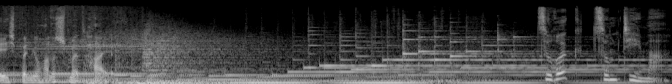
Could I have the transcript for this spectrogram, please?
Ich bin Johannes Schmidt. Hi. Zurück zum Thema.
